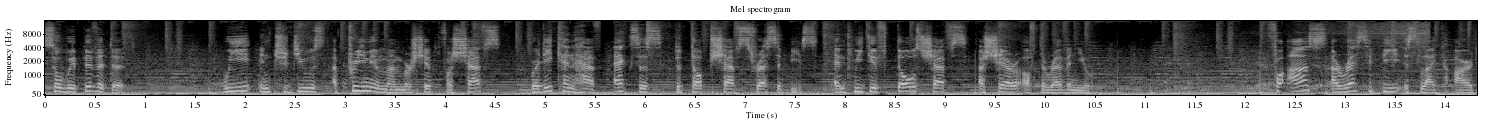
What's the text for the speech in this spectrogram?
so we pivoted. We introduced a premium membership for chefs where they can have access to top chefs' recipes, and we give those chefs a share of the revenue. For us, a recipe is like art.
